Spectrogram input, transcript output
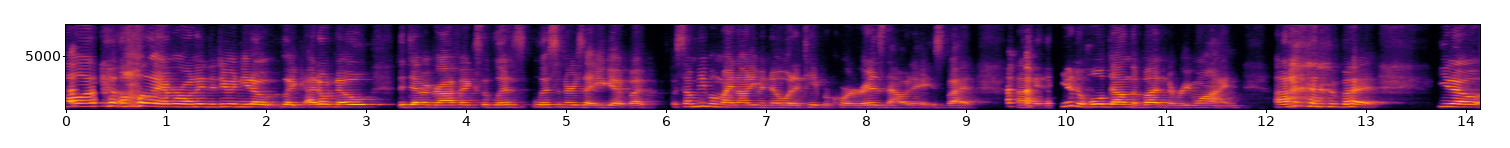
all, all, I ever wanted to do, and you know, like I don't know the demographics of lis- listeners that you get, but some people might not even know what a tape recorder is nowadays. But uh, you had to hold down the button to rewind. Uh, but you know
